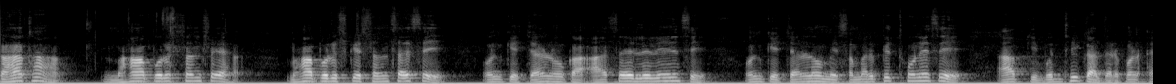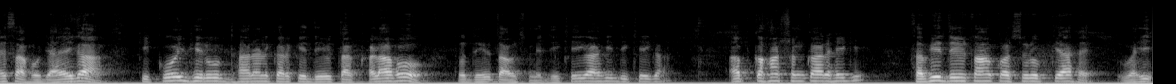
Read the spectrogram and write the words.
कहा था, महापुरुष संशय, महापुरुष के संशय से, उनके चरणों का आश्रय ले लेने से, उनके चरणों में समर्पित होने से, आपकी बुद्धि का दर्पण ऐसा हो जाएगा कि कोई भी रूप धारण करके देवता खड़ा हो तो देवता उसमें दिखेगा ही दिखेगा। अब कहाँ शंका रहेगी? सभी देवताओं का स्वरूप क्या है? वही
